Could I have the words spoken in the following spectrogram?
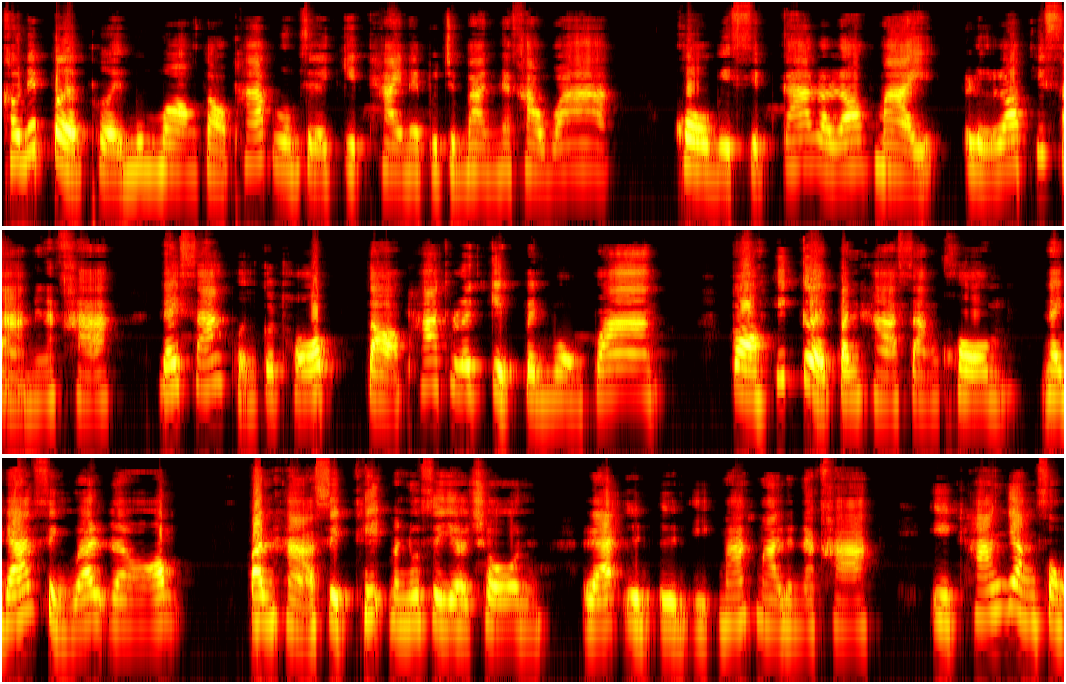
เขาได้เปิดเผยมุมมองต่อภาพรวมเศรษฐกิจไทยในปัจจุบันนะคะว่าโควิด -19 ระลอกใหม่ หรือรอบที่3เนี่ยนะคะ ได้สร้างผลกระทบต่อภาคธุรกิจเป็นวงกว้าง ก่อให้เกิดปัญหาสังคม ในด้านสิ่งแวดล้อม ปัญหาสิทธิมนุษยชน และอื่นๆ อีกมากมายเลยนะคะ อีกทั้งยังส่ง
